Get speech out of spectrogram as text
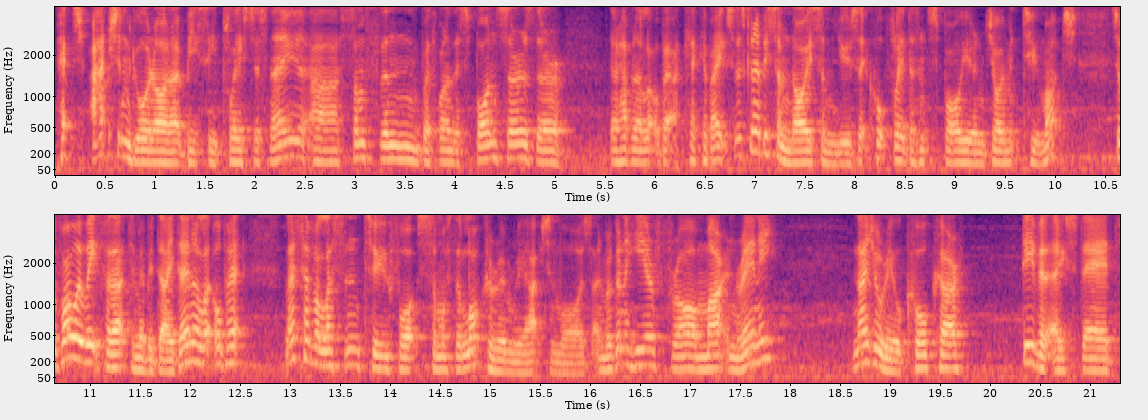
pitch action going on at BC Place just now. Uh, something with one of the sponsors. They're they're having a little bit of kickabout. So there's going to be some noise, some music. Hopefully, it doesn't spoil your enjoyment too much. So while we wait for that to maybe die down a little bit, Let's have a listen to what some of the locker room reaction was, and we're going to hear from Martin Rennie, Nigel Reo-Coker, David Ousted.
